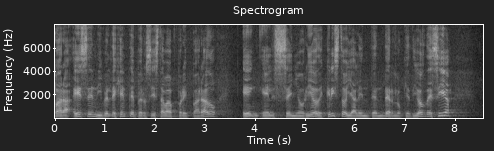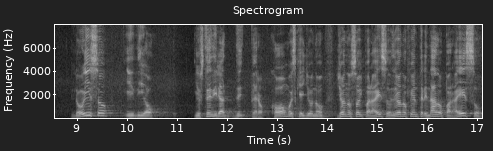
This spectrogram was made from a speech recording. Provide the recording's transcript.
para ese nivel de gente, pero sí estaba preparado en el señorío de Cristo y al entender lo que Dios decía, lo hizo y dio y usted dirá, pero ¿cómo es que yo no, yo no soy para eso? Yo no fui entrenado para eso.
